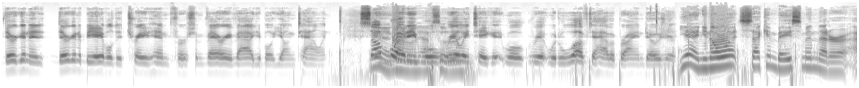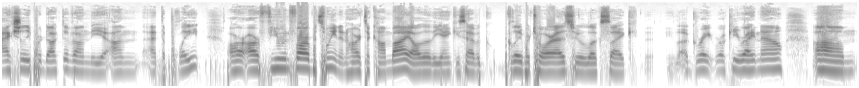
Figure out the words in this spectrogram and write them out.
they're gonna they're gonna be able to trade him for some very valuable young talent. Somebody yeah, no, will really take it. Will re, would love to have a Brian Dozier. Yeah, and you know what? Second basemen that are actually productive on the on at the plate are are few and far between and hard to come by. Although the Yankees have a Gleyber Torres who looks like a great rookie right now, um,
